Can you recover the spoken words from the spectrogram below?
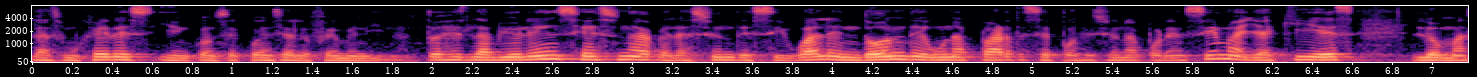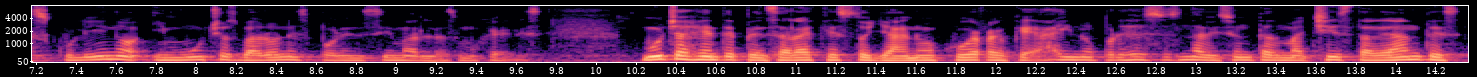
las mujeres y en consecuencia a lo femenino. Entonces la violencia es una relación desigual en donde una parte se posiciona por encima y aquí es lo masculino y muchos varones por encima de las mujeres. Mucha gente pensará que esto ya no ocurre o que, ay no, pero eso es una visión tan machista de antes.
